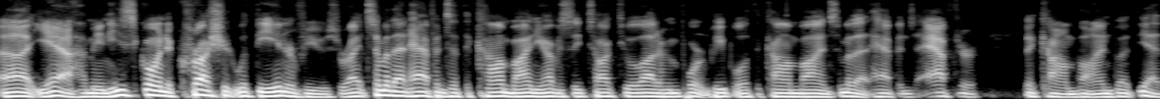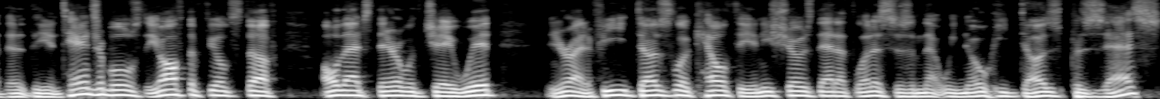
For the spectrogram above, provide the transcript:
uh, yeah, I mean, he's going to crush it with the interviews, right? Some of that happens at the combine. You obviously talk to a lot of important people at the combine. Some of that happens after the combine. But yeah, the, the intangibles, the off the field stuff, all that's there with Jay Witt. And you're right. If he does look healthy and he shows that athleticism that we know he does possess,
